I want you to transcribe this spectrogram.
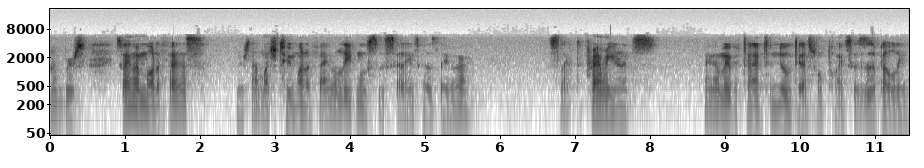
numbers. So I'm going to modify this. There's not much to modify. To leave most of the settings as they are. Select the primary units. I'm going to move it down to no decimal points. This is a building.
